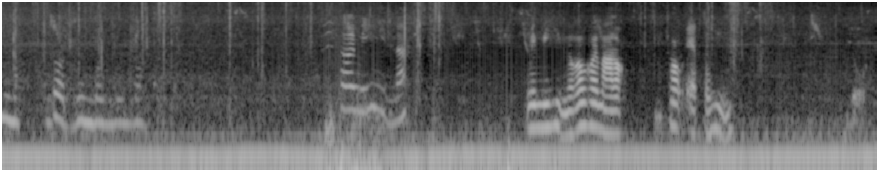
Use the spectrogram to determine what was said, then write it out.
นี่นะโดดบุมบุมบุมบุมถ้าไม่มีหินนะ ไม่มีหินแล้วก็ไม่ค่อยมาหรอก ชอบแอบไปหินกำ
